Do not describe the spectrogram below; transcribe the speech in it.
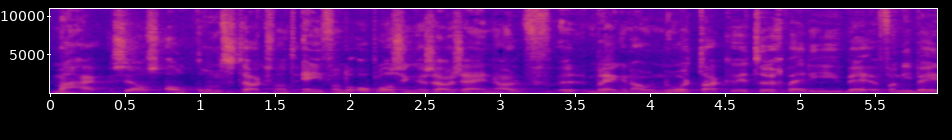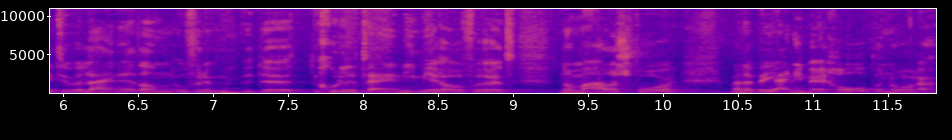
Maar zelfs al komt straks, want een van de oplossingen zou zijn... nou, eh, brengen nou Noordtak weer terug bij die, van die Betuwe-lijn. hè. Dan hoeven de, de, de goederentreinen niet meer over het normale spoor. Maar daar ben jij niet mee geholpen, Nora.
